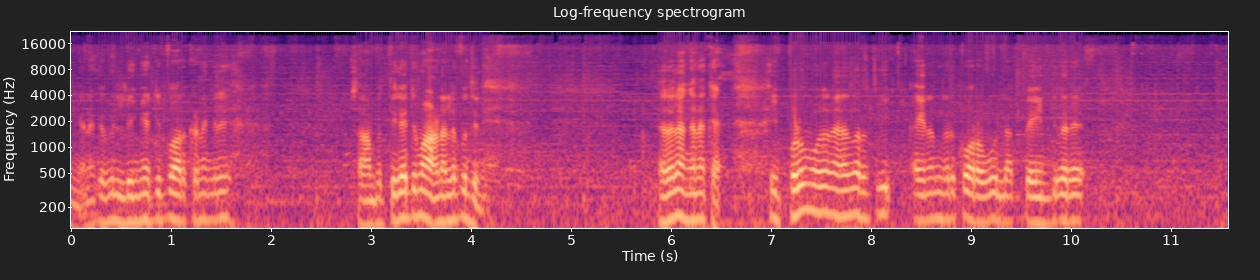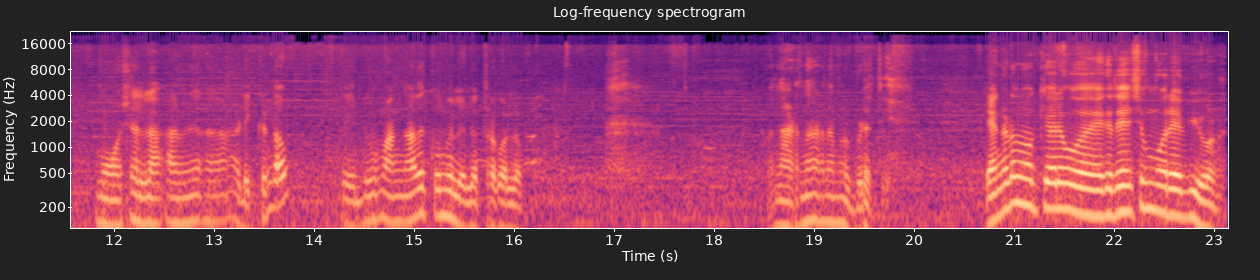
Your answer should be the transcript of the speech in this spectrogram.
ഇങ്ങനെയൊക്കെ ബിൽഡിംഗ് കയറ്റി പാർക്കണമെങ്കിൽ സാമ്പത്തികമായിട്ട് വേണമല്ലോ ഇപ്പോൾ ഇതിന്. ഏതായാലും അങ്ങനെയൊക്കെ. ഇപ്പോഴും മുതൽ നിലനിർത്തി അതിനൊന്നും ഒരു കുറവുമില്ല. പെയിന്റ് വരെ മോശമല്ല. അതിന് അടിക്കുണ്ടാവും പെയിന്റ് മങ്ങാതെ നിൽക്കൊന്നുമില്ലല്ലോ എത്ര കൊല്ലം. നടന്ന് നടന്ന് നമ്മൾ ഇവിടെ എത്തി. എങ്ങോട്ട് നോക്കിയാലും ഏകദേശം ഒരേ വ്യൂ ആണ്.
